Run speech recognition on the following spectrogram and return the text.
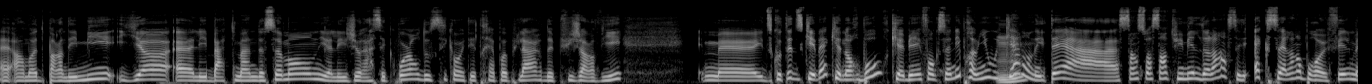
euh, en mode pandémie. Il y a euh, les Batman de ce monde. Il y a les Jurassic World aussi qui ont été très populaires depuis janvier. Mais du côté du Québec, il y a Norbourg qui a bien fonctionné. Premier week-end, on était à 168 000 C'est excellent pour un film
